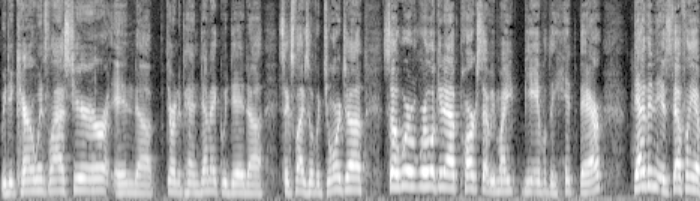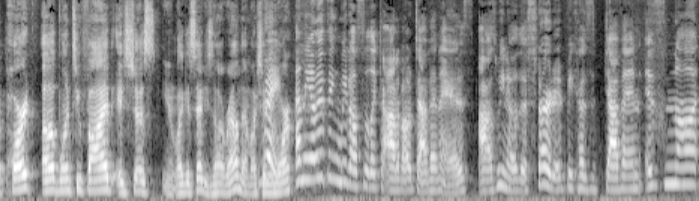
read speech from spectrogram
We did Carowinds last year, and uh, during the pandemic, we did uh, Six Flags over Georgia. So we're, we're looking at parks that we might be able to hit there. Devin is definitely a part of 125. It's just, you know, like I said, he's not around that much Right. anymore. And the other thing we'd also like to add about Devin is, as we know, this started because Devin is not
